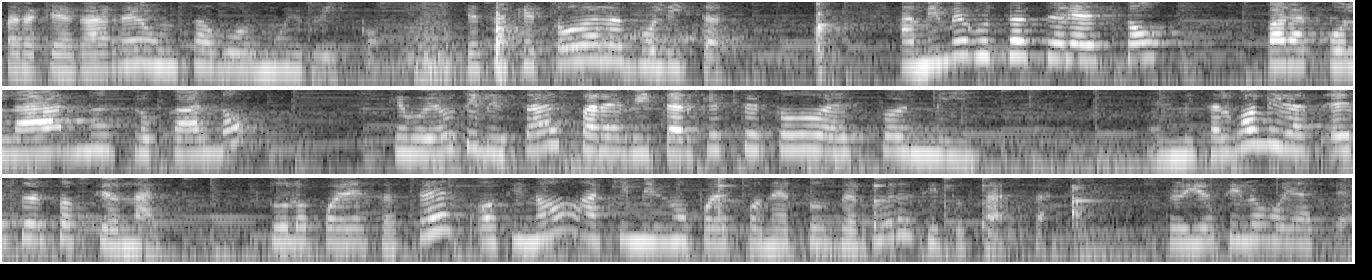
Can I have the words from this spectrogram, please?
Para que agarre un sabor muy rico. Ya saqué todas las bolitas. A mí me gusta hacer esto para colar nuestro caldo que voy a utilizar para evitar que esté todo esto en, en mis albóndigas. Esto es opcional. Tú lo puedes hacer o si no, aquí mismo puedes poner tus verduras y tu salsa. Pero yo sí lo voy a hacer.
